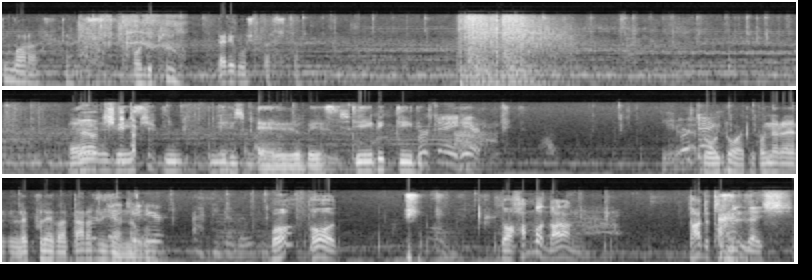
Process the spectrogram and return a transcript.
핑 봐라 진짜. 어, 근데 핑 때리고 싶다 진짜. 야, 야, 킬 있다, 킬. 엘비스 띠리띠리. First aid here. First 너 aid. 어디로 와야 돼? 오늘은 레프대가 First 따라주지 aid kit 않는군. here. I think I really. 뭐? 너 너 한 번 나랑 나한테 덤빌래 이씨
